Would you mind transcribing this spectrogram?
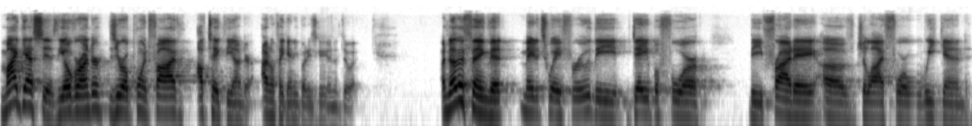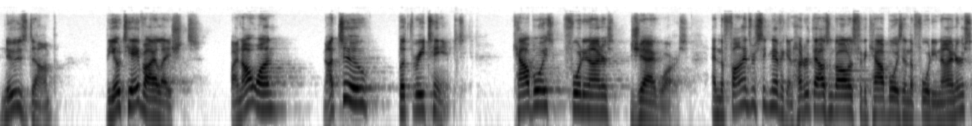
My guess is the over under 0.5. I'll take the under. I don't think anybody's going to do it. Another thing that made its way through the day before the Friday of July 4 weekend news dump the OTA violations by not one, not two, but three teams Cowboys, 49ers, Jaguars. And the fines were significant $100,000 for the Cowboys and the 49ers,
